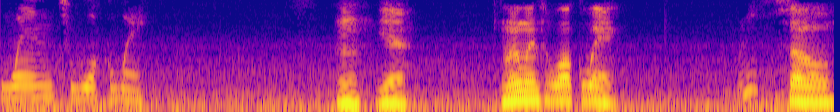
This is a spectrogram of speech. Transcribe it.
when to walk away. mm, yeah, knowing when to walk away. So,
